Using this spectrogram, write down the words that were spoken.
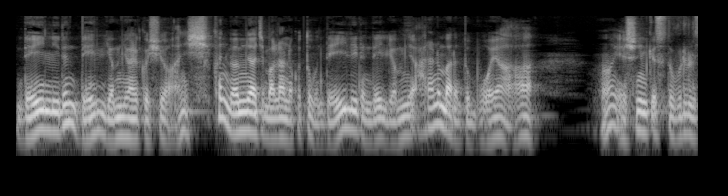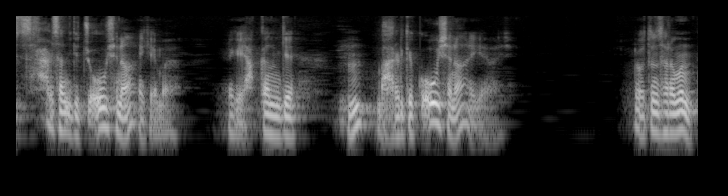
내일 일은 내일 염려할 것이요. 아니 실컷 염려하지 말라 놓고 또 내일 일은 내일 염려하라는 말은 또 뭐야? 어? 예수님께서도 우리를 살살 이렇게 쪼으시나 이게 뭐 이게 약간 이게 음? 말을 이렇게 꼬우시나 이게 어떤 사람은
